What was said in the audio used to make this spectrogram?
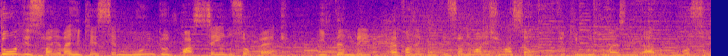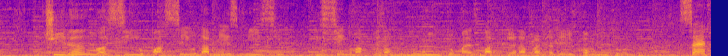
Tudo isso aí vai enriquecer muito o passeio do seu pet e também vai fazer com que o seu animal de estimação fique muito mais ligado com você. Tirando assim o passeio da mesmice e sendo uma coisa muito mais bacana para a vida dele como um todo. Certo?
